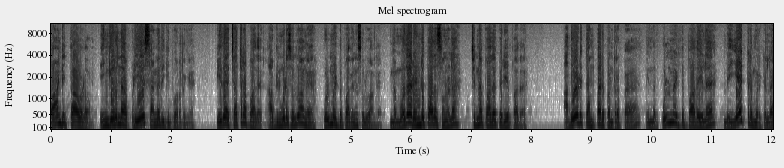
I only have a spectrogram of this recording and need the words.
பாண்டித்தாவளம். இங்கிருந்து அப்படியே சன்னதிக்கு போறதுங்க. இதை சத்திரப்பாதை அப்படின்னு கூட சொல்லுவாங்க. புல்மேட்டு பாதைன்னு சொல்லுவாங்க. இந்த முத ரெண்டு பாதை சொன்னல சின்ன பாதை பெரிய பாதை. அதோடு கம்பேர் பண்றப்ப இந்த புல்மேட்டு பாதையில இந்த ஏற்றம் இருக்குல்ல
